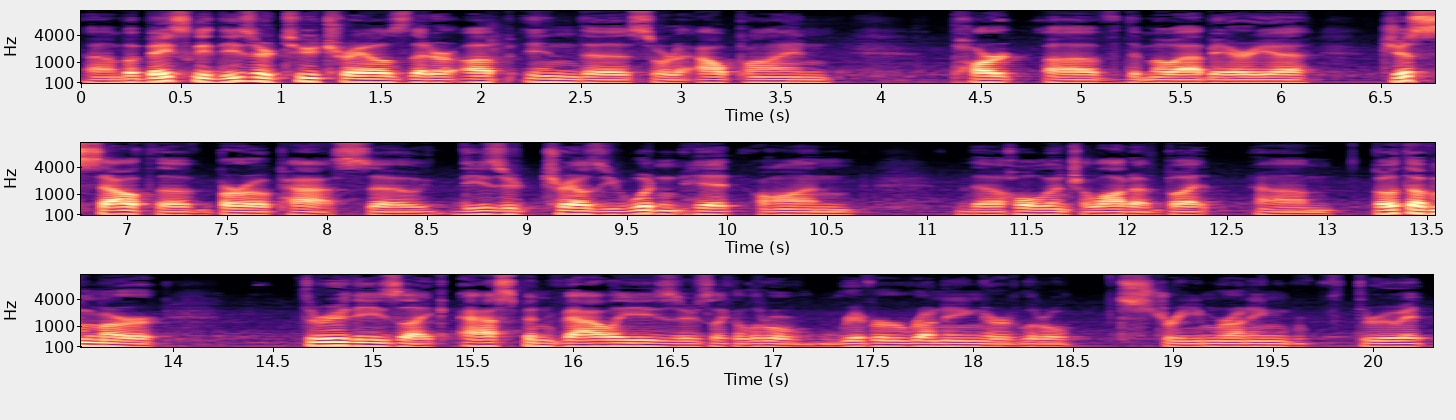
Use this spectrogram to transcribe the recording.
um, but basically these are two trails that are up in the sort of alpine part of the Moab area, just south of Burro Pass. So these are trails you wouldn't hit on the whole enchilada, but um, both of them are through these like aspen valleys. There's like a little river running or a little stream running through it.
